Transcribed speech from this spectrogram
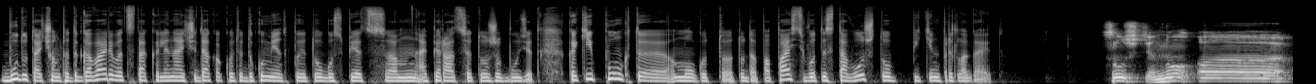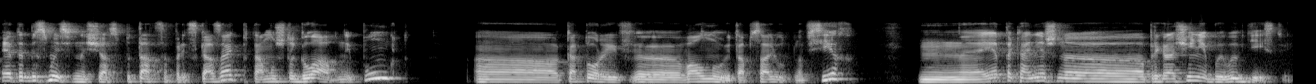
будут о чем-то договариваться так или иначе, да, какой-то документ по итогу спецоперации тоже будет. Какие пункты могут туда попасть вот из того, что Пекин предлагает? Слушайте, ну э, это бессмысленно сейчас пытаться предсказать, потому что главный пункт, э, который э, волнует абсолютно всех, э, это, конечно, прекращение боевых действий.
